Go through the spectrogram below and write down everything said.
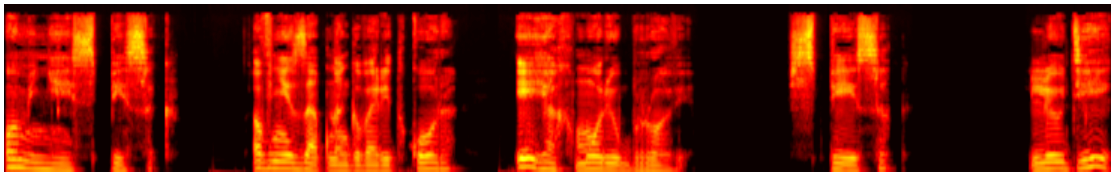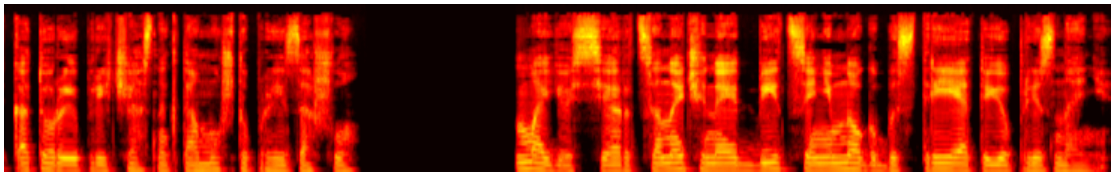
«У меня есть список», — внезапно говорит Кора, и я хмурю брови. «Список? Людей, которые причастны к тому, что произошло». Мое сердце начинает биться немного быстрее от ее признания.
